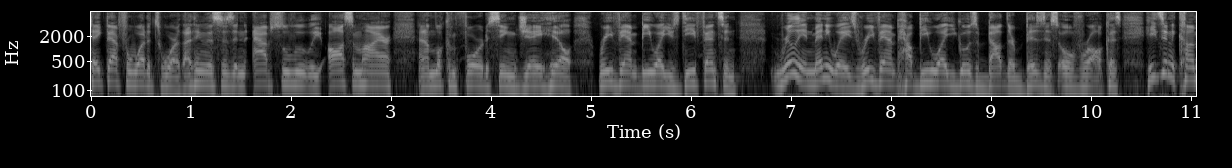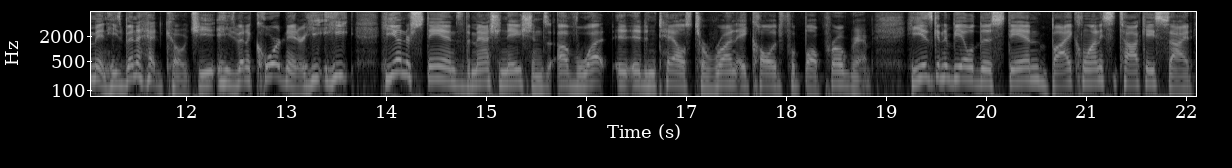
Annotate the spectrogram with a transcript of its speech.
Take that for what it's worth. I think this is an absolutely awesome hire, and I'm looking forward to seeing Jay Hill revamp BYU's defense and really, in many ways, revamp how BYU goes about their business overall. Because he's going to come in. He's been a head coach. He, he's been a coordinator. He he he understands the machinations of what it, it entails to run a college football program. He is going to be able to stand by Kalani Sitake's side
